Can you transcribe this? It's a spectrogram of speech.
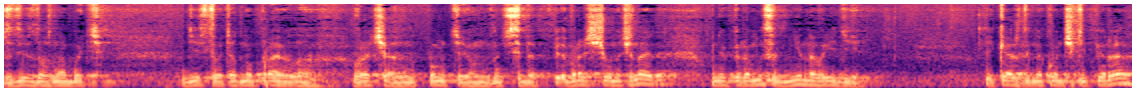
здесь должна быть действовать одно правило врача. Помните, он значит, всегда врач чего начинает, у него первая мысль «не навреди». И каждый на кончике пера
